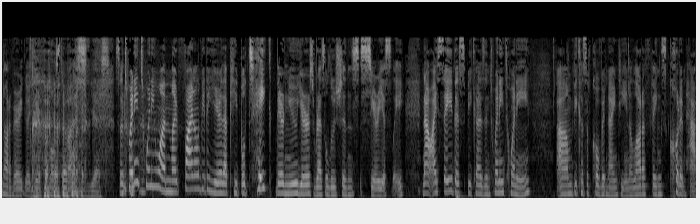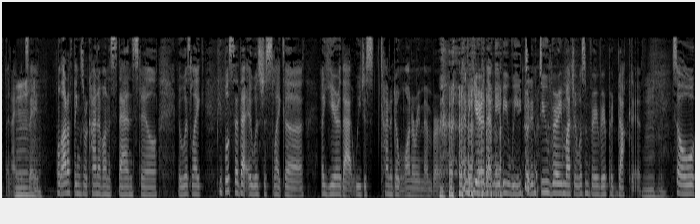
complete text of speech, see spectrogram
not a very good year for most of us. Yes. So 2021 might finally be the year that people take their New Year's resolutions seriously. Now, I say this because in 2020, um, because of COVID 19, a lot of things couldn't happen, I would say. A lot of things were kind of on a standstill. It was like people said that it was just like a a year that we just kind of don't want to remember, and a year that maybe we didn't do very much. It wasn't very very productive. So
